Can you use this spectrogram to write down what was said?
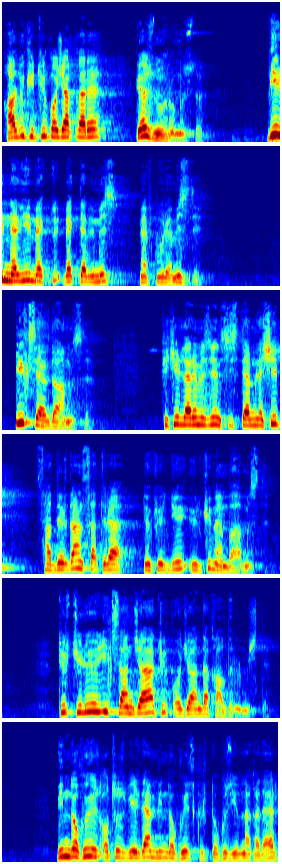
Halbuki Türk Ocakları göz nurumuzdu. Bir nevi mektebimiz, mefkuremizdi. İlk sevdamızdı. Fikirlerimizin sistemleşip sadırdan satıra döküldüğü ülkü menbaımızdı. Türkçülüğün ilk sancağı Türk ocağında kaldırılmıştı. 1931'den 1949 yılına kadar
